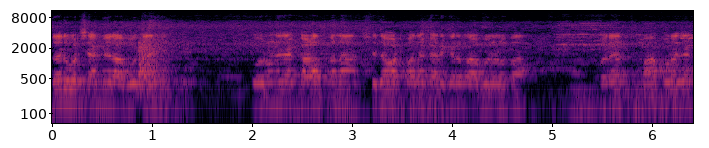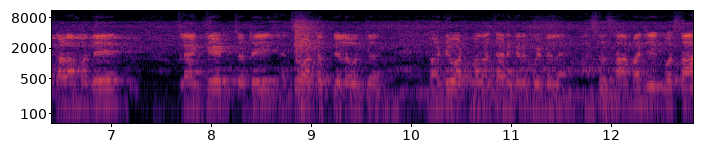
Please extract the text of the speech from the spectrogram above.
दरवर्षी आम्ही राबवत आहे. कोरोनाच्या काळात म्हणा शिधावाटपाचा कार्यक्रम राबवला होता. परत महापुराच्या काळामध्ये ब्लँकेट चटई याचं वाटप केलं होतं. भांडी वाटपाचा कार्यक्रम भेटलेला आहे. असं सामाजिक वसा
